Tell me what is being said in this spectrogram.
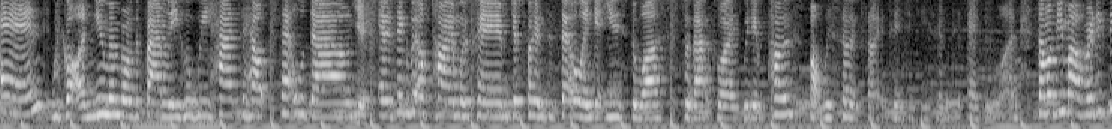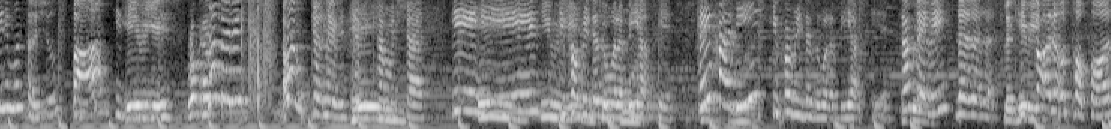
and we got a new member of the family who we had to help settle down. Yes. And it took a bit of time with him just for him to settle and get used to us. So that's why we didn't post, but we're so excited to introduce him to everyone. Some of you might have already seen him on socials, but he's Here he is. Roko. Come on, baby. Oh. Come. Don't know if he's gonna Hey. be camera shy. Here he he he probably doesn't want to be up here. Hey, honey. He probably doesn't want to be up here. Come, baby. Look, look, look. Look, he's he got a little top on.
